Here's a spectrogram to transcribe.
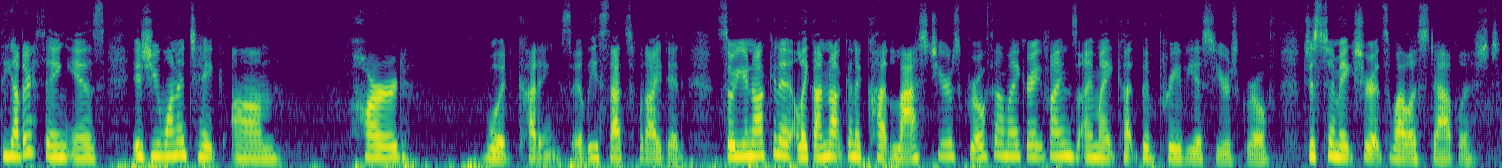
The other thing is, is you want to take um, hard wood cuttings. At least that's what I did. So you're not going to, like I'm not going to cut last year's growth on my grapevines. I might cut the previous year's growth just to make sure it's well established.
